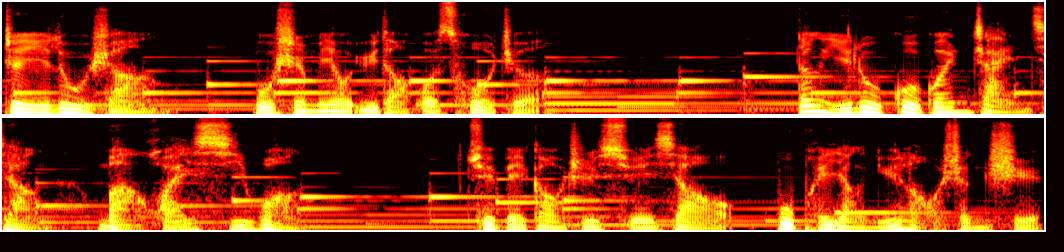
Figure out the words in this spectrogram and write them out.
这一路上，不是没有遇到过挫折。当一路过关斩将，满怀希望，却被告知学校不培养女老生时，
